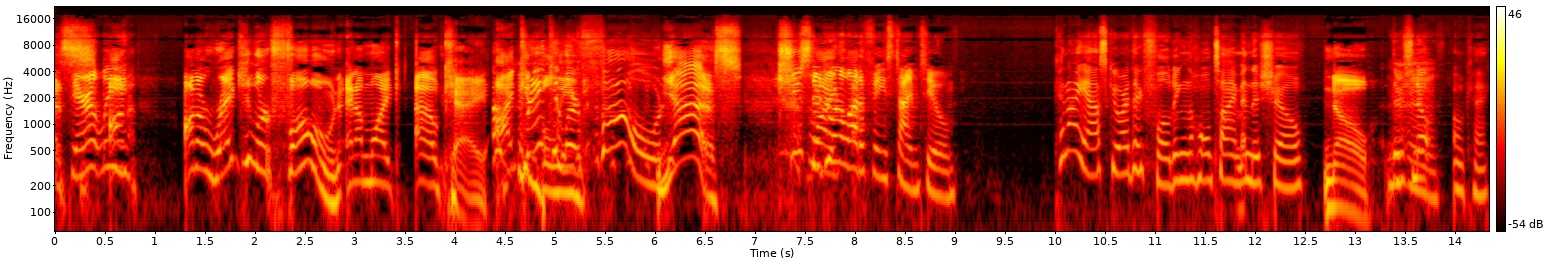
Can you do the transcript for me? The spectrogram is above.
yes. apparently- on, on a regular phone, and I'm like, okay, I can Regular believe. Regular phone. Yes, she's They're like, doing a lot of FaceTime too. Can I ask you, are they floating the whole time in this show? no, There's no. Okay.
